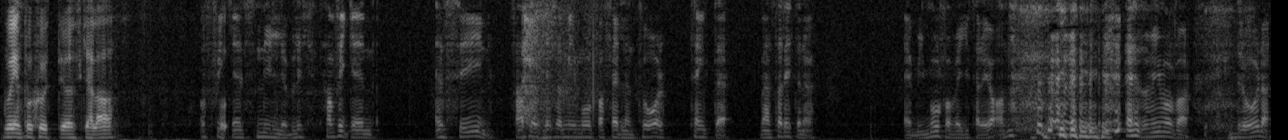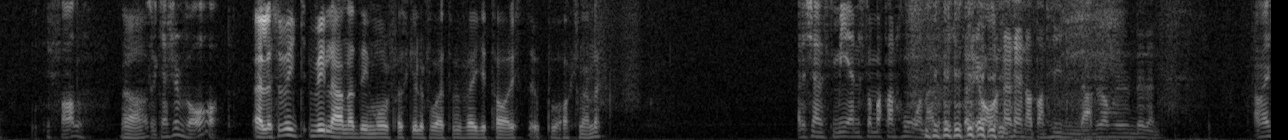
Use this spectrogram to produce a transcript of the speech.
Gå in på 70-årskalas. Och fick en snilleblixt. Han fick en, en syn. För han såg kanske att min morfar fällde en tår. Tänkte, vänta lite nu. Är min morfar vegetarian? Så min morfar drog den. Ifall. Ja. Så kanske det var. Eller så ville han att din morfar skulle få ett vegetariskt uppvaknande. Det känns mer som att han hånade vegetarianer än att han hyllade dem under den. Men,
